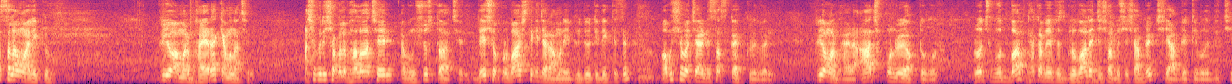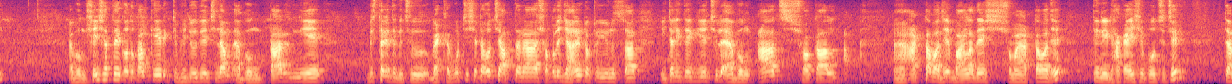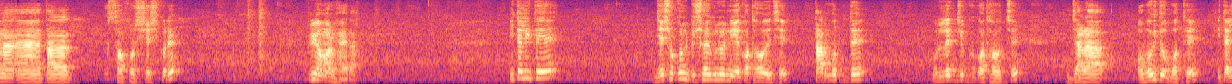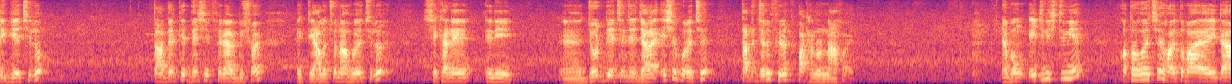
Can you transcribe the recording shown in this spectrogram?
আসসালামু আলাইকুম। প্রিয় আমার ভাইয়েরা, কেমন আছেন? আশা করি সকলে ভালো আছেন এবং সুস্থ আছেন। দেশ ও প্রবাস থেকে যারা আমার এই ভিডিওটি দেখতেছেন, অবশ্যই আমার চ্যানেলটি সাবস্ক্রাইব করে দেবেন। প্রিয় আমার ভাইয়েরা, আজ পনেরোই অক্টোবর। রোজ বুধবার ঢাকা বিএফএস গ্লোবালের যে সর্বশেষ আপডেট, সেই আপডেটটি বলে দিচ্ছি। এবং সেই সাথে গতকালকের একটি ভিডিও দিয়েছিলাম এবং তার নিয়ে বিস্তারিত কিছু ব্যাখ্যা করছি। সেটা হচ্ছে আপনারা সকলে জানেন, ডক্টর ইউনুস স্যার ইটালিতে গিয়েছিল এবং আজ সকাল আটটা বাজে, বাংলাদেশ সময় আটটা বাজে, তিনি ঢাকায় এসে পৌঁছেছেন। তারা তার সফর শেষ করে প্রিয় আমার ভাইরা ইটালিতে যে সকল বিষয়গুলো নিয়ে কথা হয়েছে, তার মধ্যে উল্লেখযোগ্য কথা হচ্ছে, যারা অবৈধ পথে ইতালি গিয়েছিল। তাদেরকে দেশে ফেরার বিষয় একটি আলোচনা হয়েছিল। সেখানে তিনি জোর দিয়েছেন যে যারা এসে পড়েছে তাদের যেন ফেরত পাঠানো না হয়। এবং এই জিনিসটি নিয়ে কথা হয়েছে, হয়তোবা এটা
